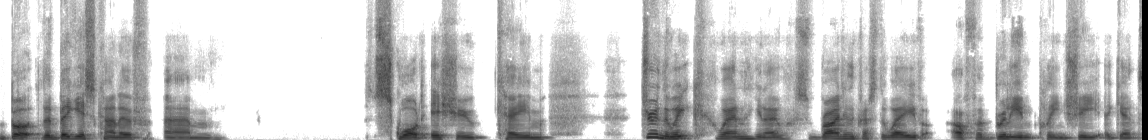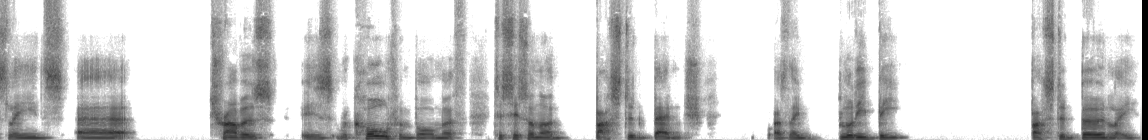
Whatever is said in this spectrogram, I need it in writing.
but the biggest kind of um, squad issue came during the week when, you know, riding the crest of the wave off a brilliant clean sheet against Leeds, uh, Travers is recalled from Bournemouth to sit on a bastard bench as they bloody beat bastard Burnley.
